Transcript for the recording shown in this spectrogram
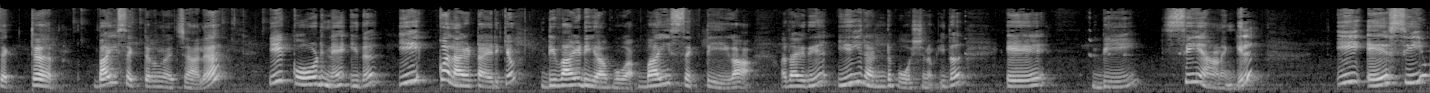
bisector bisector എന്ന് വെച്ചാൽ ഈ കോഡിനെ ഇത് ഈക്വൽ ആയിട്ടായിരിക്കും ഡിവൈഡ് ചെയ്യാൻ പോവുക. ബൈസെക്ട് ചെയ്യുക. അതായത് ഈ രണ്ട് പോർഷനും ഇത് എ ബി സി ആണെങ്കിൽ ഈ എ സിയും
